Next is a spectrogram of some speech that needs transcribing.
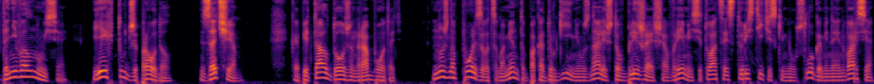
Да не волнуйся, я их тут же продал. Зачем? Капитал должен работать. Нужно пользоваться моментом, пока другие не узнали, что в ближайшее время ситуация с туристическими услугами на Инварсе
